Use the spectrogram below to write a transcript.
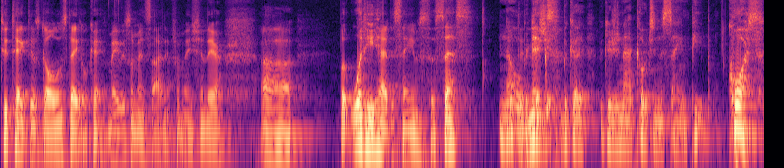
to take this Golden State. Okay, maybe some inside information there, uh, but would he had the same success? no because you, because because you're not coaching the same people. of course.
